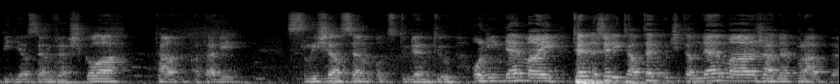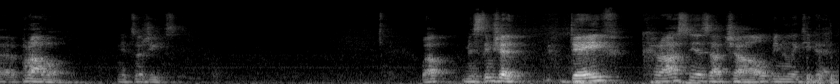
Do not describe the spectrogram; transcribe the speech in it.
viděl jsem ve školách, tam a tady, slyšel jsem od studentů, oni nemají, ten ředitel, ten učitel nemá žádné eh, právo něco říct. Well, myslím, že Dave krásně začal minulý týden,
